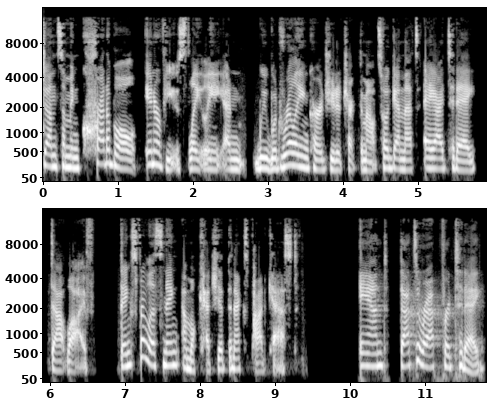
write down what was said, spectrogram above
done some incredible interviews lately, and we would really encourage you to check them out. So again, that's aitoday.live. Thanks for listening, and we'll catch you at the next podcast. And that's a wrap for today.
